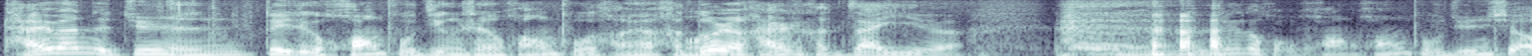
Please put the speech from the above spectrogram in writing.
台湾的军人对这个黄埔精神，黄埔好像很多人还是很在意的。嗯，我觉得黄黄埔军校，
